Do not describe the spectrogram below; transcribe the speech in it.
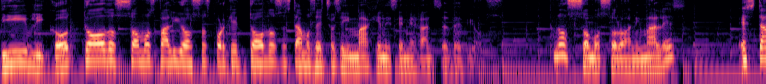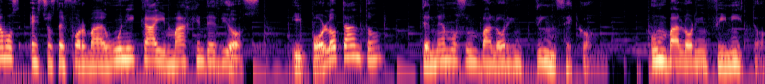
bíblico, todos somos valiosos porque todos estamos hechos de imagen y semejanza de Dios. No somos solo animales, estamos hechos de forma única imagen de Dios y por lo tanto tenemos un valor intrínseco, un valor infinito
